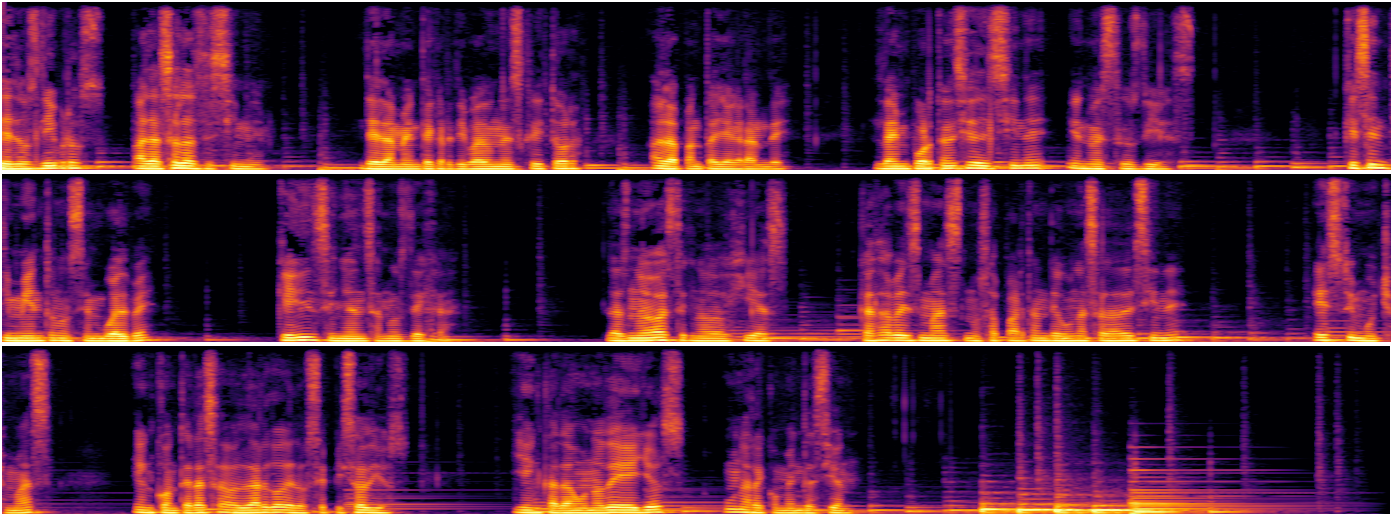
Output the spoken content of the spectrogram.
De los libros a las salas de cine, de la mente creativa de un escritor a la pantalla grande, la importancia del cine en nuestros días. ¿Qué sentimiento nos envuelve? ¿Qué enseñanza nos deja? Las nuevas tecnologías cada vez más nos apartan de una sala de cine. Esto y mucho más encontrarás a lo largo de los episodios y en cada uno de ellos una recomendación.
